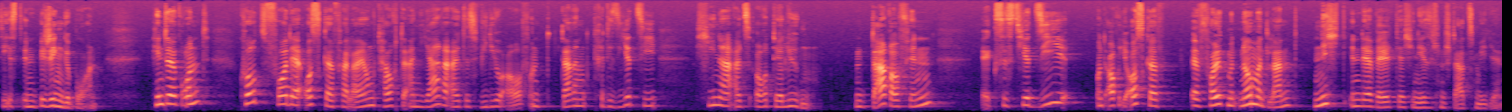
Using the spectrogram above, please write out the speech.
Sie ist in Beijing geboren. Hintergrund, kurz vor der Oscarverleihung tauchte ein Jahre altes Video auf und darin kritisiert sie China als Ort der Lügen. Und daraufhin existiert sie und auch ihr Oscar-Erfolg mit Nomadland nicht in der Welt der chinesischen Staatsmedien.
